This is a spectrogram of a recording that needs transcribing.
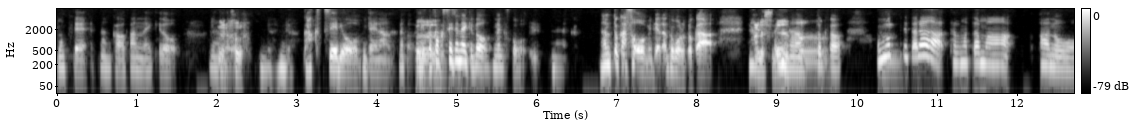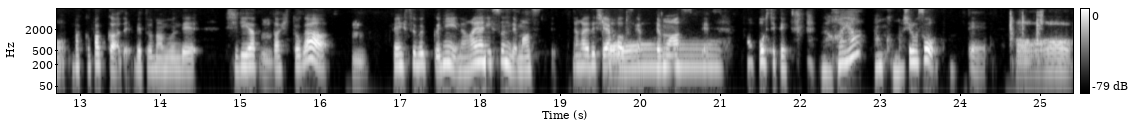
思ってなんかわかんないけど。学生寮みたいな、なんかうん。学生じゃないけど、なんかこう、なんとかそうみたいなところとか、なんかいいなうん。とか思ってたら、たまたまあのバックパッカーでベトナムで知り合った人が、うん。うん。Facebook に長屋に住んでますって、長屋でシェアハウスやってますって投稿してて、長屋？なんか面白そうって、泊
